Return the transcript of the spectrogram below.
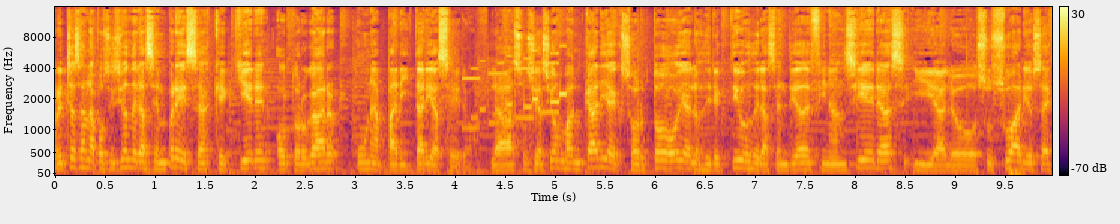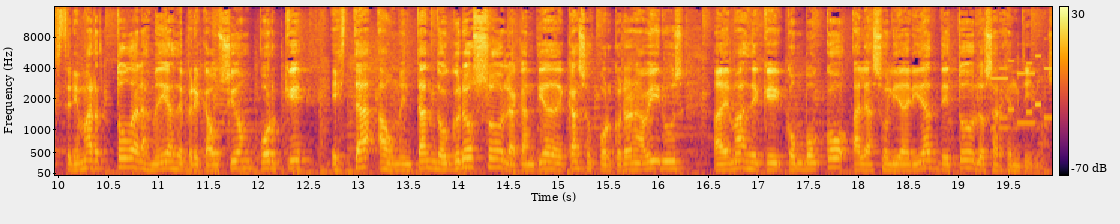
Rechazan la posición de las empresas que quieren otorgar una paritaria cero. La Asociación Bancaria exhortó hoy a los directivos de las entidades financieras y a los usuarios a extremar todas las medidas de precaución porque está aumentando grosso la cantidad de casos por coronavirus, además de que convocó a la solidaridad de todos los argentinos.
